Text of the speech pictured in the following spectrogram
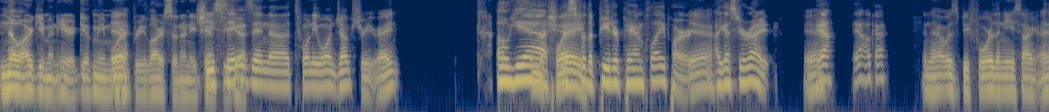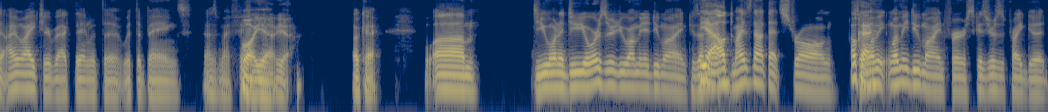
no argument here. Give me more Yeah. Brie Larson any She chance get. sings in uh 21 Jump Street, right? Oh yeah, she does for the Peter Pan play part. Yeah. I guess you're right. Yeah. Yeah. Yeah, okay. And that was before the Nissan. I, I liked her back then with the with the bangs. That was my favorite. Well, yeah, yeah. Okay. Um, do you want to do yours or do you want me to do mine? Because Yeah, not, mine's not that strong. So Okay. let me let me do mine first because yours is probably good.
